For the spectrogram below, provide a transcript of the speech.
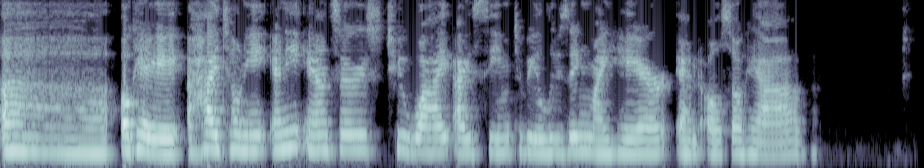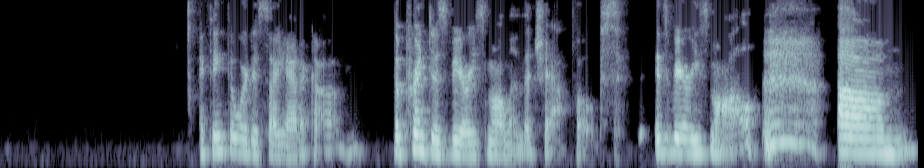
uh, okay. Hi, Toni. Any answers to why I seem to be losing my hair and also have I think the word is sciatica. The print is very small in the chat, folks. It's very small. Um,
